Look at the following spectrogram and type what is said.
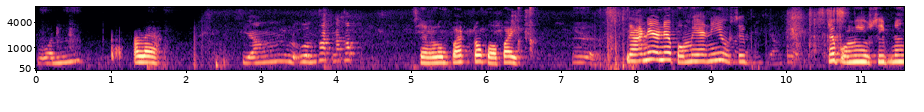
ฝนอะไรอะเสียงลมพัดนะครับ เสียงลมพัดต้องขอไปเออแล้วเนี่ยเนี่ยผมมีอันนี้อยู่สิบเสียงเตะแต่ผมมีอยู่สิบนึง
